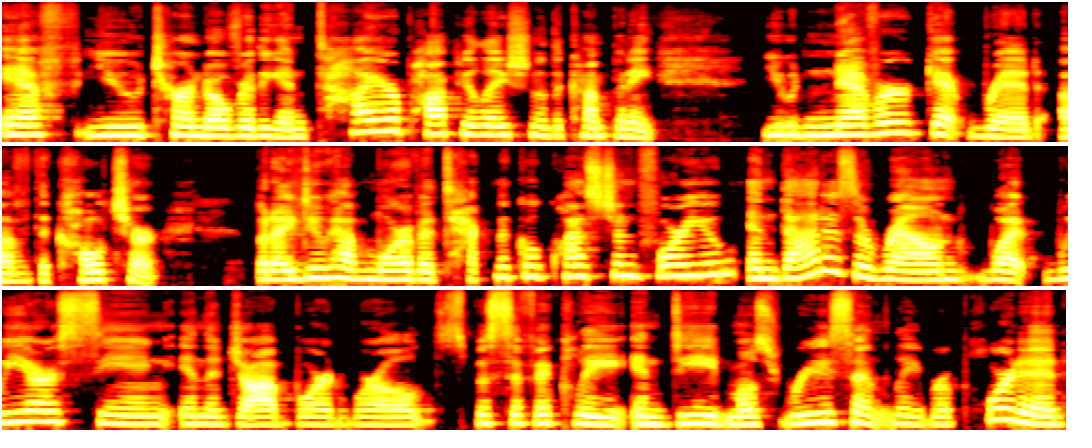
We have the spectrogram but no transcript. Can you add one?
if you turned over the entire population of the company, you would never get rid of the culture. But I do have more of a technical question for you. And that is around what we are seeing in the job board world, specifically, indeed, most recently reported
